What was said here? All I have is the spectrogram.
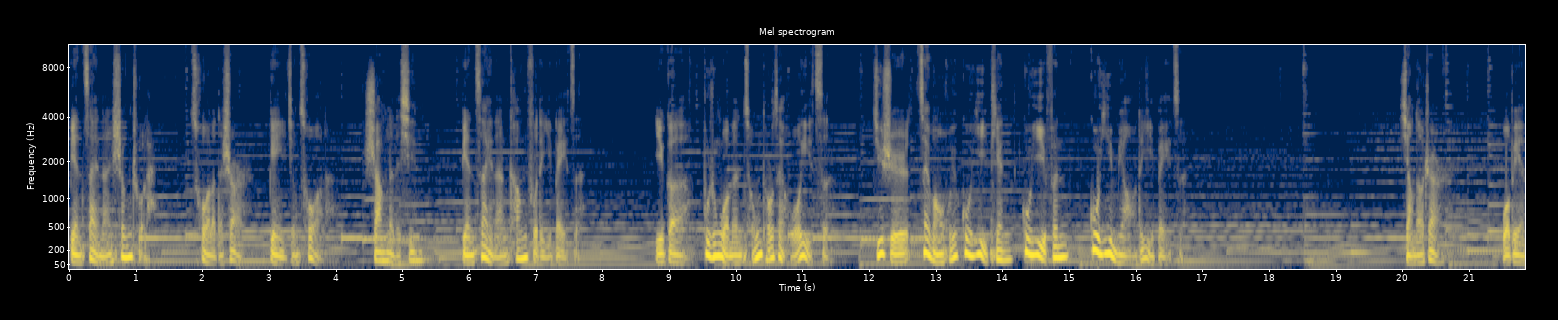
便再难生出来。错了的事儿，便已经错了；伤了的心，便再难康复的一辈子。一个不容我们从头再活一次，即使再往回过一天、过一分、过一秒的一辈子。想到这儿，我便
